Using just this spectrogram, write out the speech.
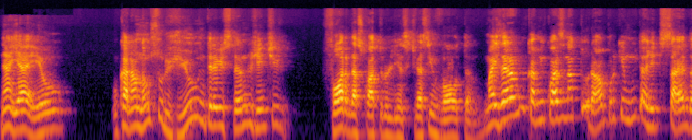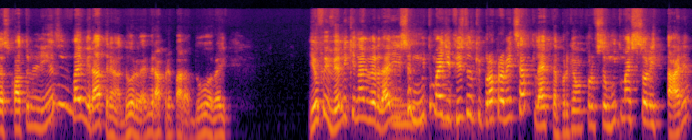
E aí eu. O canal não surgiu entrevistando gente fora das quatro linhas que estivesse em volta. Mas era um caminho quase natural, porque muita gente sai das quatro linhas e vai virar treinador, vai virar preparador. Vai... E eu fui vendo que, na verdade, isso é muito mais difícil do que propriamente ser atleta, porque é uma profissão muito mais solitária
